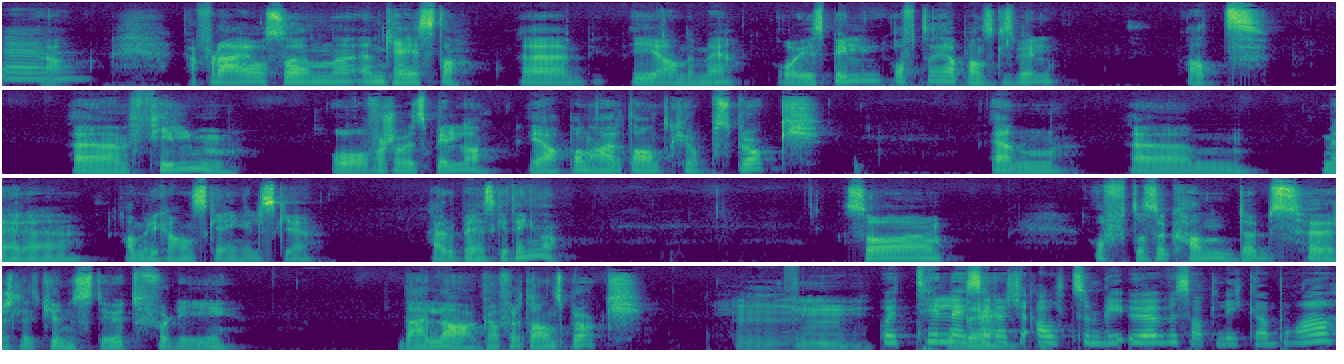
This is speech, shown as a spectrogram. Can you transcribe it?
Ja. Ja, for det er jo også en, en case da, i anime og i spill, ofte japanske spill, at eh, film og for så vidt spill da, i Japan har et annet kroppsspråk enn eh, mer amerikanske, engelske, europeiske ting. Da. Så ofte så kan dubs høres litt kunstig ut fordi det er laga for et annet språk. Og i tillegg så er det- det ikke alt som blir oversatt like bra.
